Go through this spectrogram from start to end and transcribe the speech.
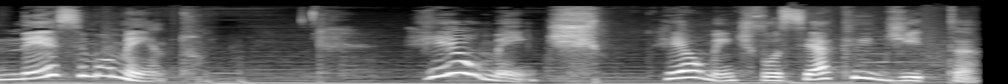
nesse momento. Realmente, realmente você acredita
